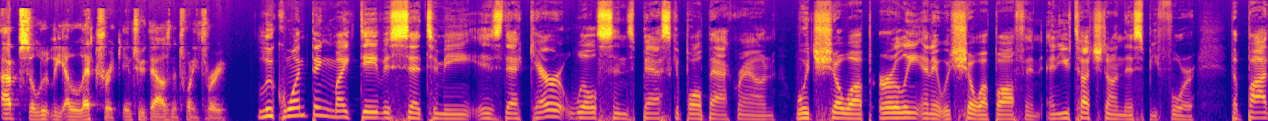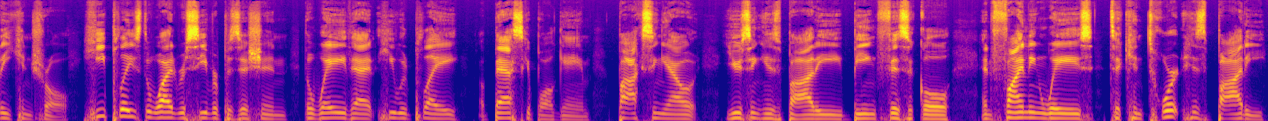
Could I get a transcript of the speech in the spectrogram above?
absolutely electric in 2023. Luke, one thing Mike Davis said to me is that Garrett Wilson's basketball background would show up early and it would show up often. And you touched on this before the body control. He plays the wide receiver position the way that he would play a basketball game, boxing out, using his body, being physical, and finding ways to contort his body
